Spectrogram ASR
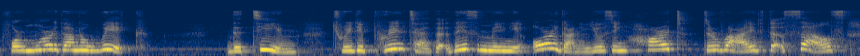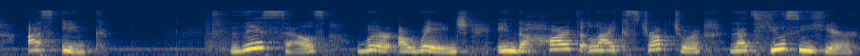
for more than a week. The team 3D printed this mini organ using heart-derived cells as ink. These cells were arranged in the heart-like structure that you see here.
